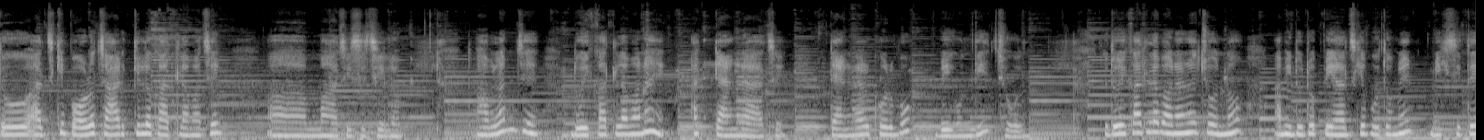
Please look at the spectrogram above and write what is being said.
তো আজকে বড় চার কিলো কাতলা মাছের মাছ এসেছিল। ভাবলাম যে দই কাতলা বানায় আর ট্যাংরা আছে। ট্যাংরার করব বেগুন দিয়ে ঝোল। তো দই কাতলা বানানোর জন্য আমি দুটো পেঁয়াজকে প্রথমে মিক্সিতে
